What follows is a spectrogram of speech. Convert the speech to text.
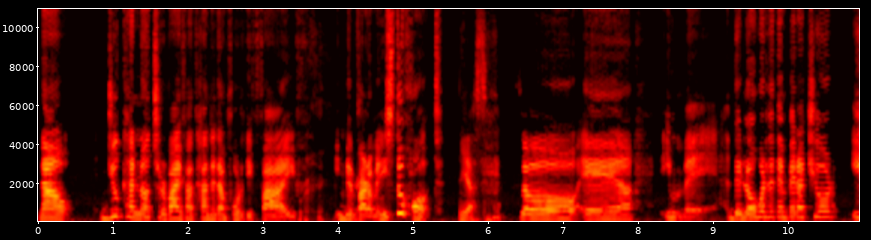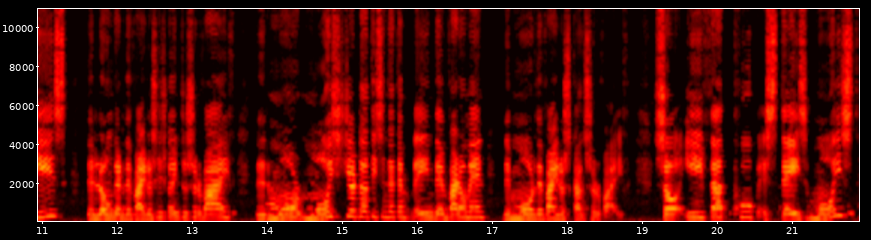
now you cannot survive at 145 in the environment it's too hot Yes. so uh, im- uh, the lower the temperature is, the longer the virus is going to survive. The more moisture that is in the temp- in the environment, the more the virus can survive. So if that poop stays moist,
